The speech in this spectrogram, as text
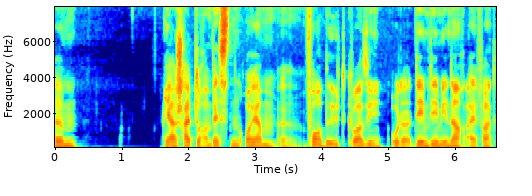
ähm, ja, schreibt doch am besten eurem äh, Vorbild quasi oder dem, dem ihr nacheifert,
